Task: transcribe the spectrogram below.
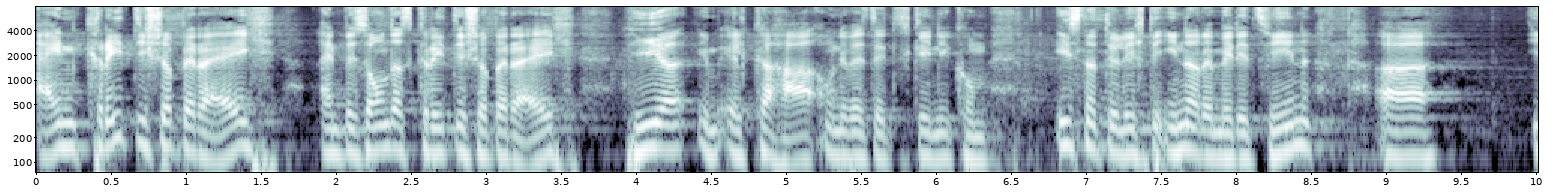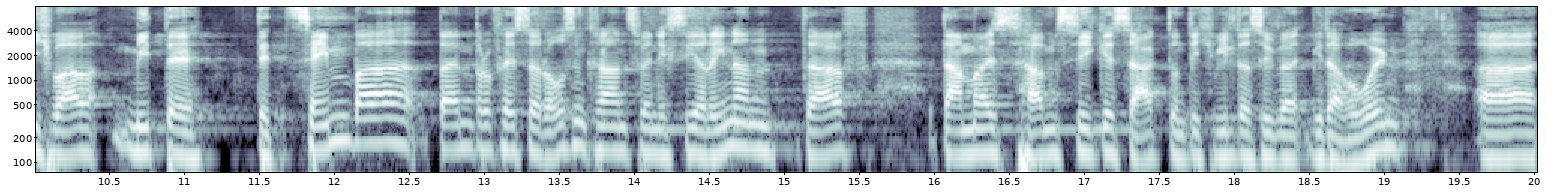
ein kritischer Bereich, ein besonders kritischer Bereich hier im LKH Universitätsklinikum ist natürlich die Innere Medizin. Äh, ich war Mitte Dezember beim Professor Rosenkranz, wenn ich Sie erinnern darf. Damals haben Sie gesagt, und ich will das wiederholen, äh,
